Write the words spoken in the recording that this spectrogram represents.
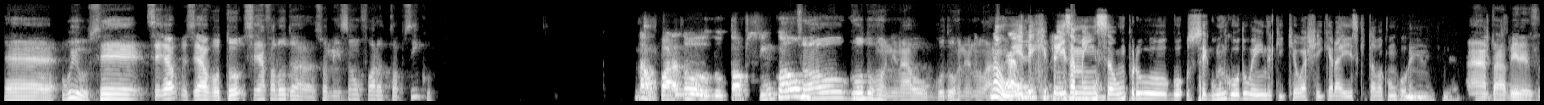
É, Will, você, você, já, já votou, você já falou da sua menção fora do top 5? Não, fora do, do top 5 é o. Só o gol do Rony, né? O gol do Rony no lado. Não, é, ele que fez a menção pro go, o segundo gol do Hendrick, que eu achei que era esse que tava concorrendo, entendeu? Ah, tá, beleza.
